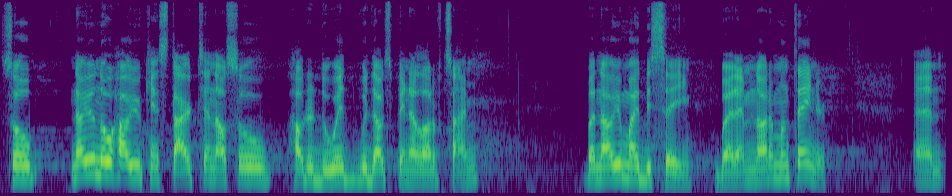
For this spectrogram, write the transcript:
So now you know how you can start and also how to do it without spending a lot of time. But now you might be saying, but I'm not a maintainer. And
